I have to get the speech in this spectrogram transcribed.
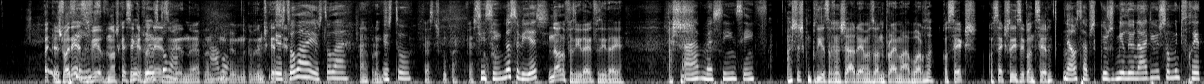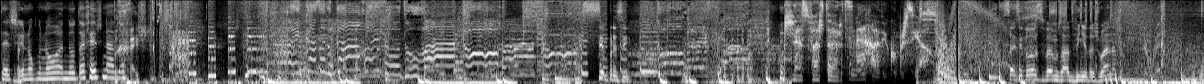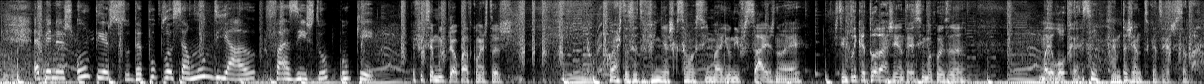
A Joana é Sim, Azevedo, não esquecer que a eu- Joana eu é estou lá. Azevedo, não é? Pronto, Ah, bom. nunca, nunca podemos esquecer. Eu estou lá, eu estou lá. Ah, pronto. Eu estou. Peço desculpa. Peço Sim, desculpa. sim. Não sabias? Não, não fazia ideia, não fazia ideia. Achas, Ah, mas sim, sim. achas que me podias arranjar a Amazon Prime à borla? Consegues? Consegues fazer isso acontecer? Não, sabes que os milionários são muito ferretas. Eu não, não, não te arranjo nada. Reis. Em casa, no carro, em todo lado. Sempre assim. Já se faz tarde na Rádio Comercial. 6 e 12, vamos à adivinha da Joana. Apenas um terço da população mundial faz isto. O quê? Eu fico sempre muito preocupado com estas. com estas adivinhas que são assim meio universais, não é? Isto implica toda a gente, é assim uma coisa meio louca. Sim. É muita gente, quer dizer, sei lá.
